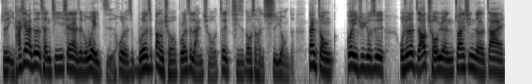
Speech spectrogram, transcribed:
就是以他现在这个成绩、现在这个位置，或者是不论是棒球，不论是篮球，这其实都是很适用的。但总归一句就是。我觉得只要球员专心的在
